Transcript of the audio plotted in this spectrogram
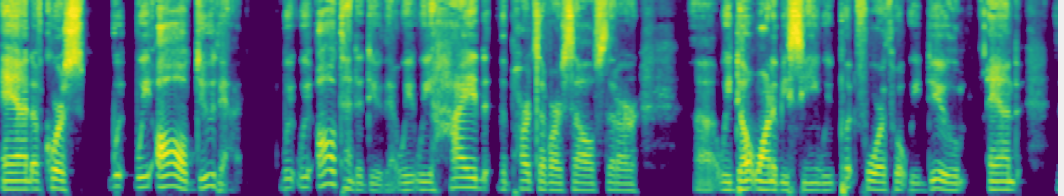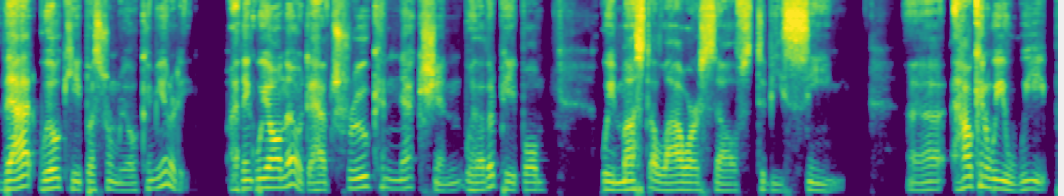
And of course, we, we all do that. We, we all tend to do that. We, we hide the parts of ourselves that are, uh, we don't want to be seen. We put forth what we do, and that will keep us from real community. I think we all know to have true connection with other people, we must allow ourselves to be seen. Uh, how can we weep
